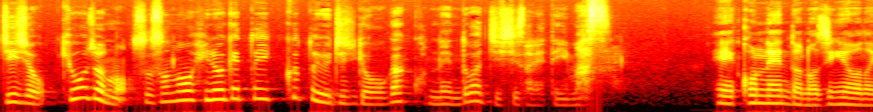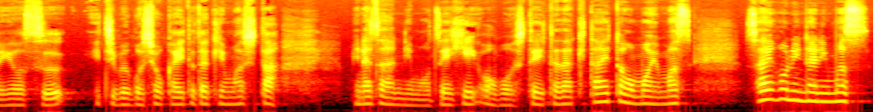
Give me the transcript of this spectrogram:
次女共助の裾野を広げていくという事業が今年度は実施されていますえー、今年度の事業の様子、一部ご紹介いただきました。皆さんにもぜひ応募していただきたいと思います。最後になります。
